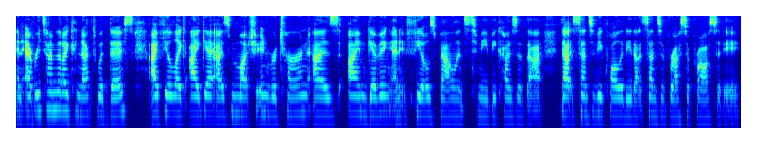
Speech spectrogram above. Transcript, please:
And every time that I connect with this, I feel like I get as much in return as I'm giving, and it feels balanced to me because of that. That sense of equality, that sense of reciprocity.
